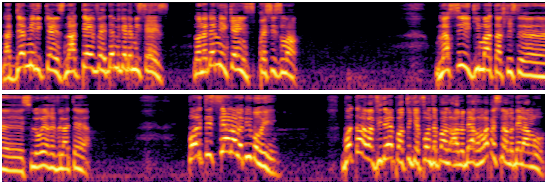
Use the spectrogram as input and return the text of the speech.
na 2015 na TV 2015-2016 non na 2015 précisément. Merci Gimata Christ euh, Sloé révélateur. Politicien na lobi boye. Botala ba vidéo Patrick Efonza pa alobe yango, nga pesi na lobela yango.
